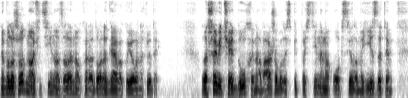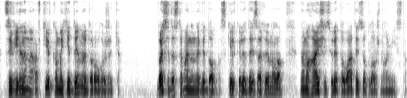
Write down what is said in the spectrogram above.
не було жодного офіційного зеленого коридору для евакуйованих людей. Лише відчайдухи наважувались під постійними обстрілами їздити цивільними автівками єдиною дорогою життя. Досі достеменно невідомо, скільки людей загинуло, намагаючись врятуватись з обложеного міста.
